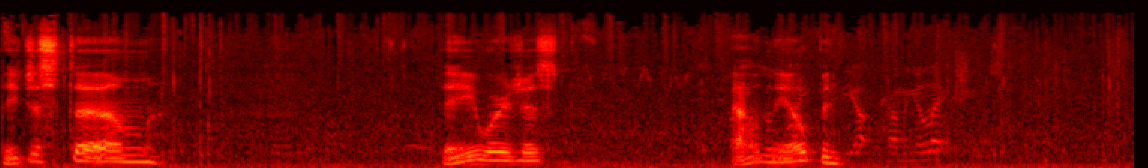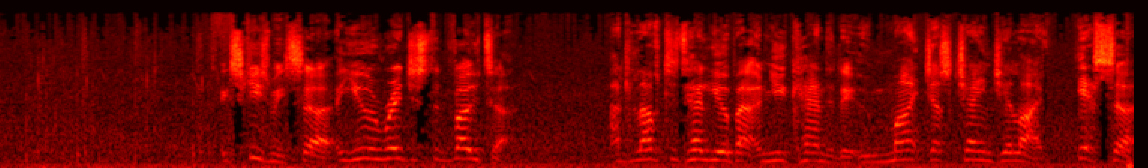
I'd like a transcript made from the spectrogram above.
They just um they were just out in the open. Excuse me, sir. Are you a registered voter? I'd love to tell you about a new candidate who might just change your life. Yes, sir.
